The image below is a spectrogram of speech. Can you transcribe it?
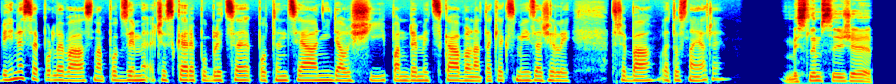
vyhne se podle vás na podzim České republice potenciální další pandemická vlna, tak jak jsme ji zažili třeba letos na jaře? Myslím si, že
